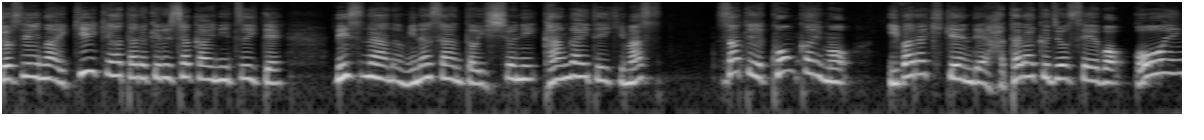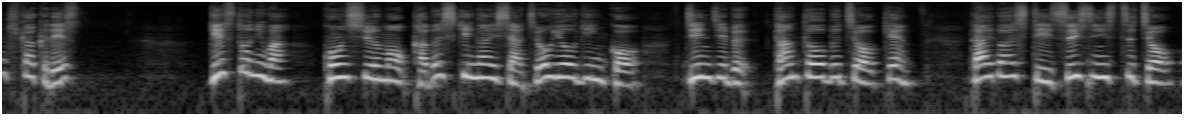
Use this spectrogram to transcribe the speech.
女性が生き生き働ける社会について、リスナーの皆さんと一緒に考えていきます。さて、今回も、茨城県で働く女性を応援企画です。ゲストには、今週も株式会社常陽銀行人事部担当部長兼ダイバーシティ推進室長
